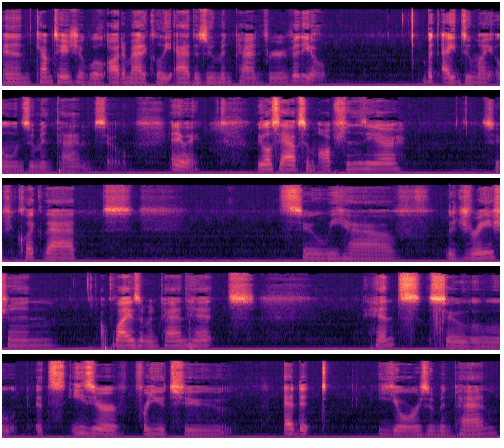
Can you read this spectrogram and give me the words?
and Camtasia will automatically add a zoom and pan for your video. But I do my own zoom and pan so anyway. We also have some options here. So if you click that so we have the duration apply zoom and pan hits hints. So it's easier for you to edit your zoom and pan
